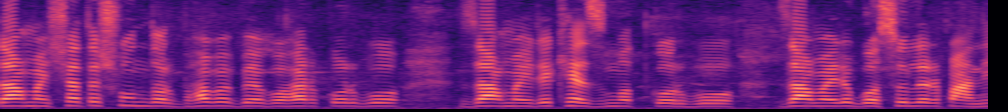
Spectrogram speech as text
জামাইয়ের সাথে সুন্দরভাবে ব্যবহার করব জামাইরে খেজমত করব জামাইরে গোসলের পানি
